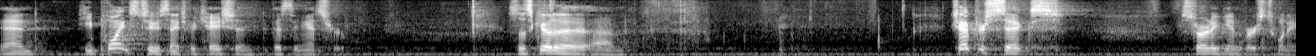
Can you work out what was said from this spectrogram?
And he points to sanctification as the answer. So let's go to um, chapter 6, start again, verse 20.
